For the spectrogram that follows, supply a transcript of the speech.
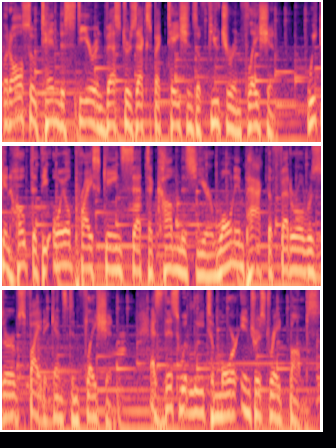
but also tend to steer investors' expectations of future inflation. We can hope that the oil price gains set to come this year won't impact the Federal Reserve's fight against inflation, as this would lead to more interest rate bumps.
